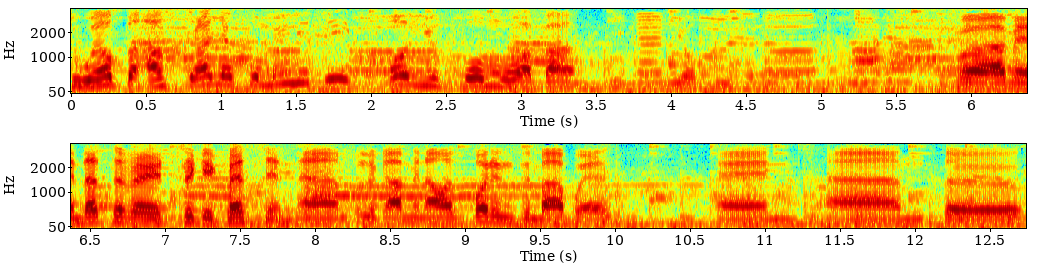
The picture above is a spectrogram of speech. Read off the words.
To help the Australian community, or you thought more about your people? Well, I mean, that's a very tricky question. Um, look, I mean, I was born in Zimbabwe, and um, so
